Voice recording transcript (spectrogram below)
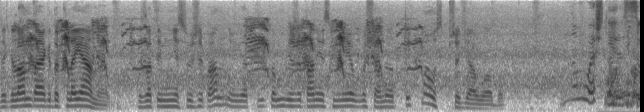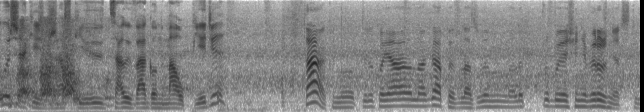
Wygląda jak doklejane. Poza tym nie słyszy pan? Ja tylko mówię, że pan jest mniej owłosiony od tych małp z przedziału obok. No właśnie, słyszę jakieś wrzaski. Cały wagon małp jedzie? Tak, no tylko ja na gapę wlazłem, ale próbuję się nie wyróżniać z tym.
